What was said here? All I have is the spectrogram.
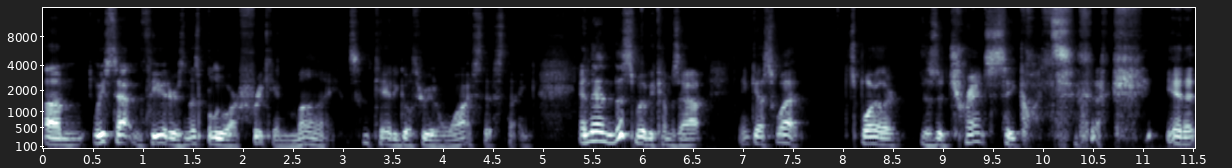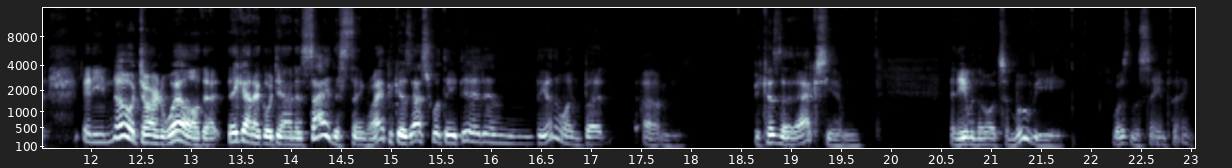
Um, we sat in theaters and this blew our freaking minds. Okay, to go through and watch this thing, and then this movie comes out, and guess what? Spoiler: there's a trench sequence in it, and you know darn well that they got to go down inside this thing, right? Because that's what they did in the other one. But um, because of that axiom, and even though it's a movie, it wasn't the same thing.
